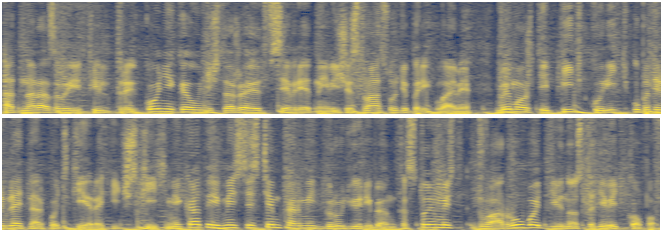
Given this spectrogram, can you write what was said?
Одноразовые фильтры коника уничтожают все вредные вещества, судя по рекламе. Вы можете пить, курить, употреблять наркотики и эротические химикаты и вместе с тем кормить грудью ребенка. Стоимость 2 рубля 99 копов.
